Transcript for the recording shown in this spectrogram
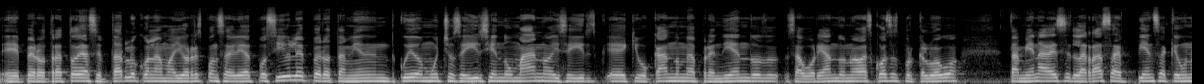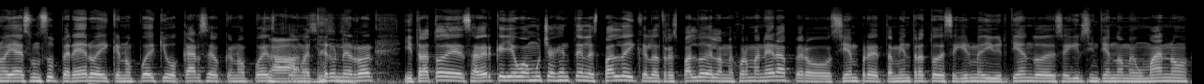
Eh, pero trato de aceptarlo con la mayor responsabilidad posible, pero también cuido mucho seguir siendo humano y seguir eh, equivocándome, aprendiendo, saboreando nuevas cosas, porque luego también a veces la raza piensa que uno ya es un superhéroe y que no puede equivocarse o que no puede Claro, cometer sí, sí, un sí. error. Y trato de saber que llevo a mucha gente en la espalda y que los respaldo de la mejor manera, pero siempre también trato de seguirme divirtiendo, de seguir sintiéndome humano,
